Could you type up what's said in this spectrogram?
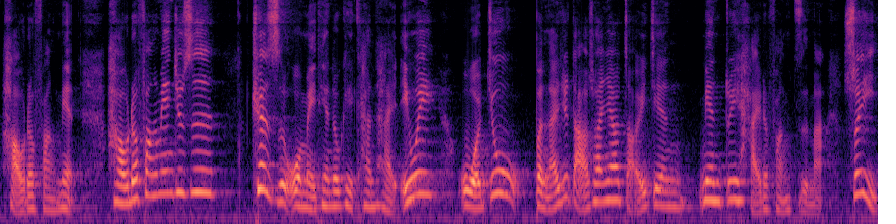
好的方面，好的方面就是。确实，我每天都可以看海，因为我就本来就打算要找一间面对海的房子嘛，所以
